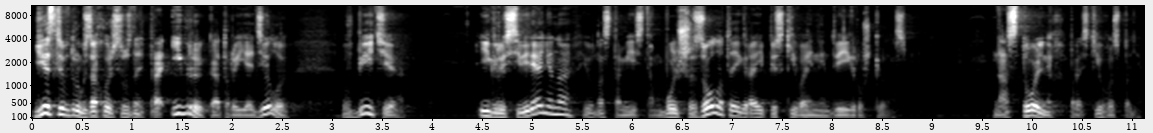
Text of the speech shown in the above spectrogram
Если вдруг захочется узнать про игры, которые я делаю, вбейте игры Северянина, и у нас там есть там больше золота игра и пески войны, две игрушки у нас. Настольных, прости господи.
